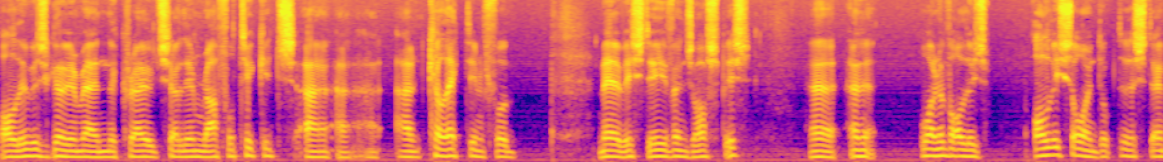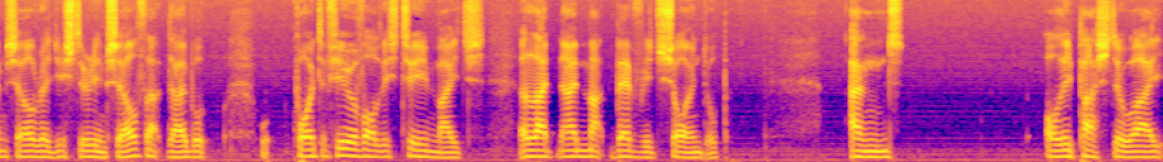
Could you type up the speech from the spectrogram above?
Olly was going around the crowd selling raffle tickets uh, uh, and collecting for Mary Stevens Hospice. Uh, and one of Olly's, Olly signed up to the stem cell register himself that day, but quite a few of Olly's teammates, a lad named Matt Beveridge, signed up. And Olly passed away.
